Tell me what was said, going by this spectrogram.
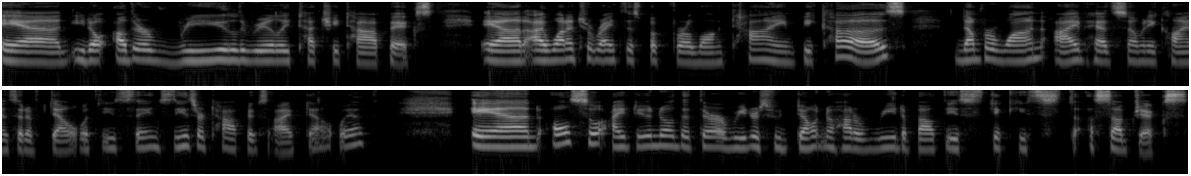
and you know other really really touchy topics and i wanted to write this book for a long time because Number one, I've had so many clients that have dealt with these things. These are topics I've dealt with. And also, I do know that there are readers who don't know how to read about these sticky st- subjects.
